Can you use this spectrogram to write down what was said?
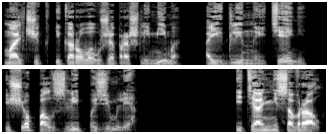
Мальчик и корова уже прошли мимо, а их длинные тени еще ползли по земле. Итянь не соврал.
